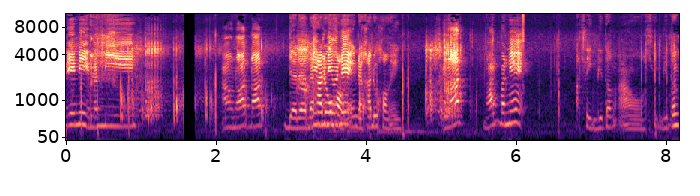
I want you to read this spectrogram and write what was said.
นี่นี่มันมี เอาน็อตน็อต เดี๋ยวเดี๋ยวเดี๋ยวข้าดูของเองเดี๋ยวข้าดูของเองไอ้น็อตน็อตมานี่สิ่งที่ต้องเอาสิ่งที่ต้อง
